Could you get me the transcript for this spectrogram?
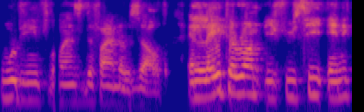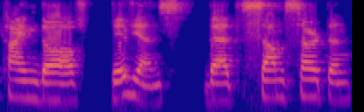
would influence the final result. And later on, if you see any kind of deviance that some certain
